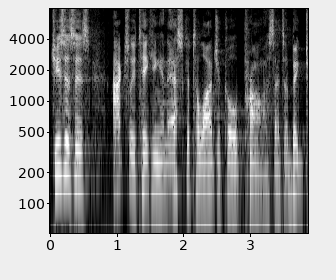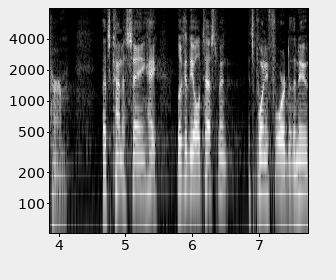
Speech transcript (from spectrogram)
Jesus is actually taking an eschatological promise. That's a big term. That's kind of saying, hey, look at the Old Testament. It's pointing forward to the new.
